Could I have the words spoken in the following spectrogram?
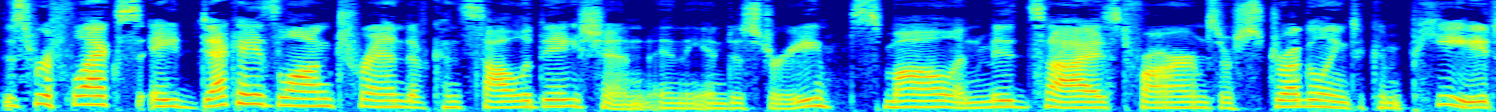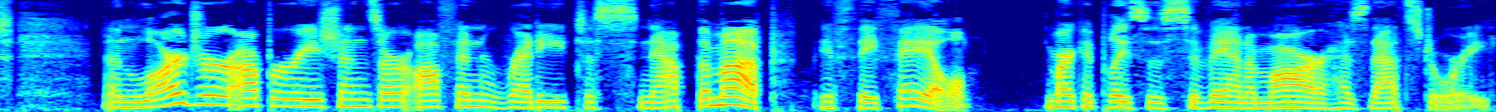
This reflects a decades long trend of consolidation in the industry. Small and mid sized farms are struggling to compete and larger operations are often ready to snap them up if they fail. Marketplace's Savannah Maher has that story.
